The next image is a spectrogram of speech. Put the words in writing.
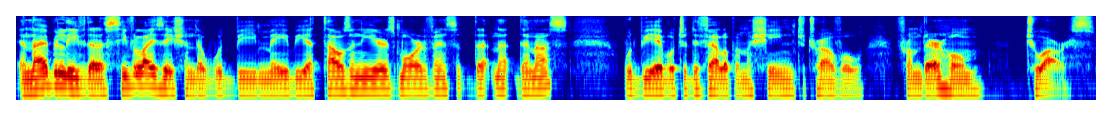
And I believe that a civilization that would be maybe a thousand years more advanced than, than us would be able to develop a machine to travel from their home to ours.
